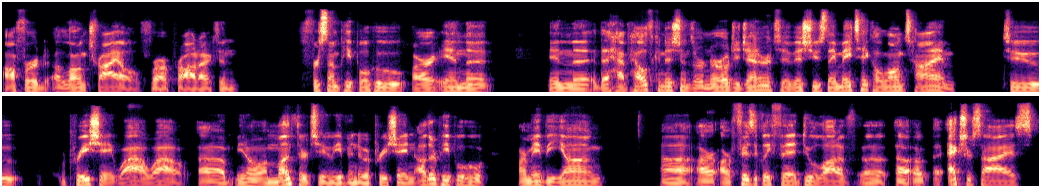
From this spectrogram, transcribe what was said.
offered a long trial for our product. And for some people who are in the, in the, that have health conditions or neurodegenerative issues, they may take a long time to appreciate, wow, wow, um, you know, a month or two even to appreciate. And other people who are maybe young, uh, are, are physically fit, do a lot of uh, uh, uh exercise,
